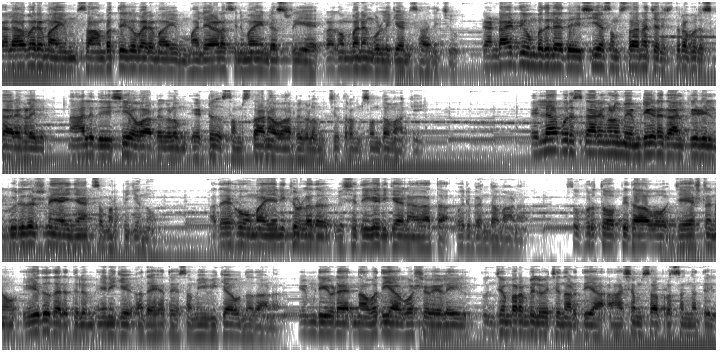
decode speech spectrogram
കലാപരമായും സാമ്പത്തികപരമായും മലയാള സിനിമാ ഇൻഡസ്ട്രിയെ പ്രകമ്പനം കൊള്ളിക്കാൻ സാധിച്ചു. രണ്ടായിരത്തി ഒമ്പതിലെ ദേശീയ സംസ്ഥാന ചലച്ചിത്ര പുരസ്കാരങ്ങളിൽ നാല് ദേശീയ അവാർഡുകളും എട്ട് സംസ്ഥാന അവാർഡുകളും ചിത്രം സ്വന്തമാക്കി. എല്ലാ പുരസ്കാരങ്ങളും എം ഡിയുടെ കാൽക്കീഴിൽ ഗുരുദക്ഷിണയായി ഞാൻ സമർപ്പിക്കുന്നു. അദ്ദേഹവുമായി എനിക്കുള്ളത് വിശദീകരിക്കാനാകാത്ത ഒരു ബന്ധമാണ്. സുഹൃത്തോ പിതാവോ ജ്യേഷ്ഠനോ ഏതു തരത്തിലും എനിക്ക് അദ്ദേഹത്തെ സമീപിക്കാവുന്നതാണ്. എം ഡിയുടെ നവതി ആഘോഷവേളയിൽ തുഞ്ചമ്പറമ്പിൽ വെച്ച് നടത്തിയ ആശംസാ പ്രസംഗത്തിൽ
